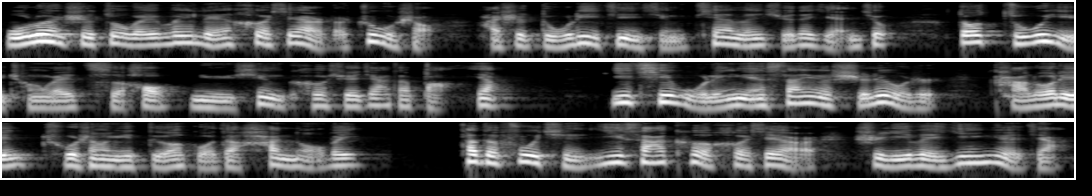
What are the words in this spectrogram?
无论是作为威廉·赫歇尔的助手，还是独立进行天文学的研究，都足以成为此后女性科学家的榜样。一七五零年三月十六日，卡罗琳出生于德国的汉诺威。她的父亲伊萨克·赫歇尔是一位音乐家，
